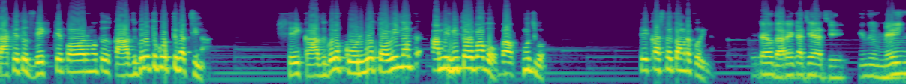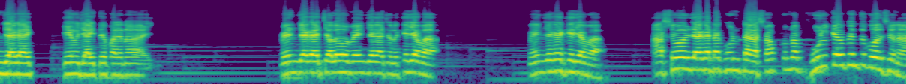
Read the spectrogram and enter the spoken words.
তাকে তো দেখতে পাওয়ার মতো কাজগুলো তো করতে পারছি না। সেই কাজগুলো করব তবেই না আমি ভিতরে পাবো বা খুঁজবো। সেই কাজটা তো আমরা করি না। এটাও ধারে কাছে আছে, কিন্তু মেইন জায়গায় কেউ যাইতে পারে না। মেইন জায়গায় চলো মেইন জায়গায় চলো, কে যাবা? মেইন জায়গায় কে যাবা? আসল জায়গাটা কোনটা? সব তোমরা ভুল কেউ কিন্তু বলছো না।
